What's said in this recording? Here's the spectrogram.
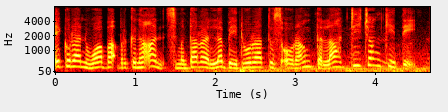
ekoran wabak berkenaan sementara lebih 200 orang telah dijangkiti.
